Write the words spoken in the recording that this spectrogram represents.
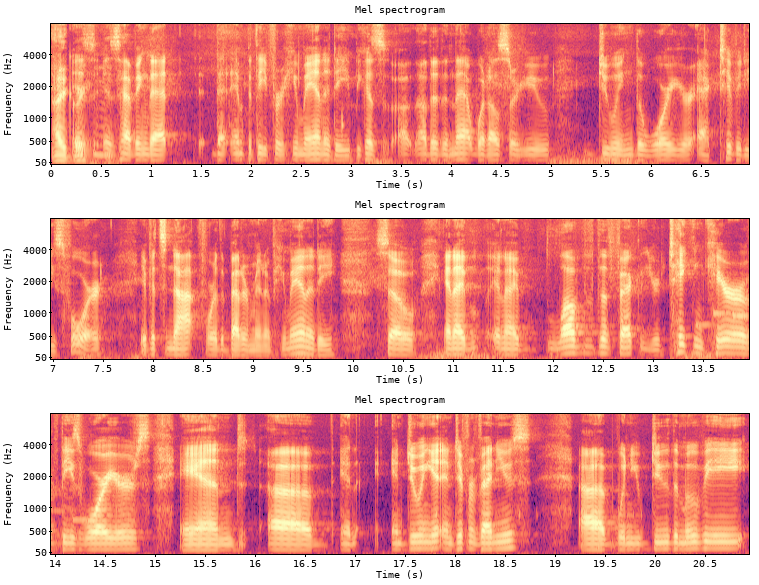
I agree. Is, is having that that empathy for humanity because uh, other than that, what else are you doing the warrior activities for? If it's not for the betterment of humanity, so and I and I love the fact that you're taking care of these warriors and uh, and and doing it in different venues. Uh, when you do the movie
